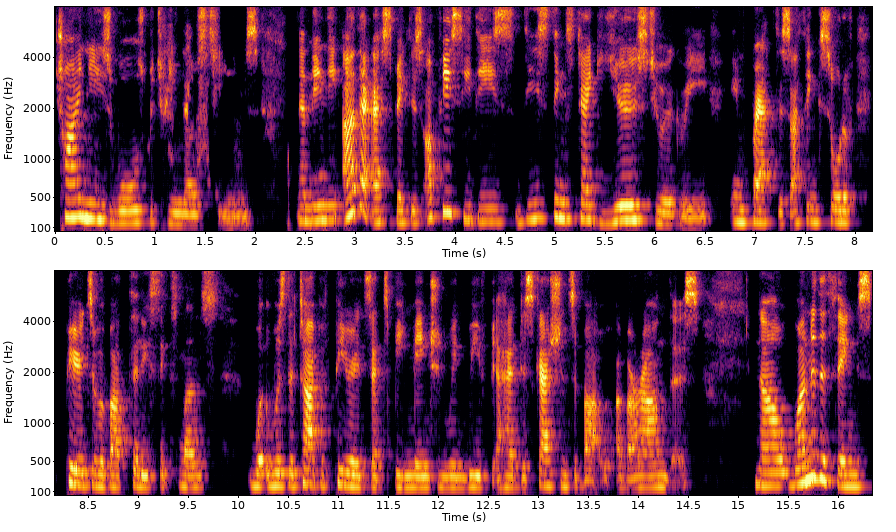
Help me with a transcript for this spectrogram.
Chinese walls between those teams. And then the other aspect is obviously these these things take years to agree in practice. I think sort of periods of about 36 months was the type of periods that's been mentioned when we've had discussions about around this. Now, one of the things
